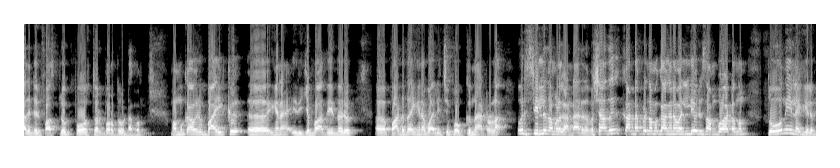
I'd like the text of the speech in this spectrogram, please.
അതിന്റെ ഒരു ഫസ്റ്റ് ലുക്ക് പോസ്റ്റർ പുറത്തു വിട്ടപ്പം നമുക്ക് ആ ഒരു ബൈക്ക് ഇങ്ങനെ ഇരിക്കുമ്പോൾ അതിൽ നിന്നൊരു പടുത ഇങ്ങനെ വലിച്ചു പൊക്കുന്നതായിട്ടുള്ള ഒരു സ്റ്റില്ല് നമ്മൾ കണ്ടായിരുന്നു. പക്ഷെ അത് കണ്ടപ്പോൾ നമുക്ക് അങ്ങനെ വലിയൊരു സംഭവമായിട്ടൊന്നും തോന്നിയില്ലെങ്കിലും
